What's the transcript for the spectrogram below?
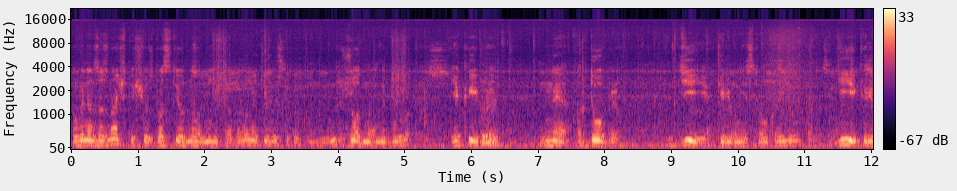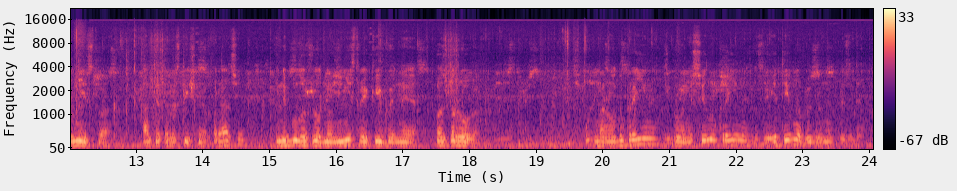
Повинен зазначити, що з 21 міністра оборони, який виступив, жодного не було, який би не одобрив дії керівництва України, дії керівництва антитерористичної операції, і не було жодного міністра, який би не поздоровив народ України, Збройні Сили України з легітимно вибраним президентом.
